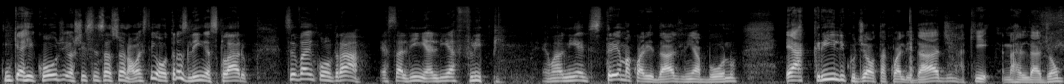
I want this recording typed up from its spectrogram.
Com QR Code eu achei sensacional, mas tem outras linhas, claro. Você vai encontrar essa linha, a linha Flip é uma linha de extrema qualidade, linha Bono. É acrílico de alta qualidade. Aqui, na realidade, é um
